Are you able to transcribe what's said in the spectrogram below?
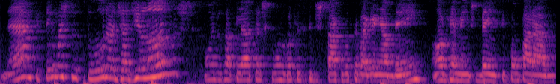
né? Que tem uma estrutura já de anos, onde os atletas, quando você se destaca, você vai ganhar bem, obviamente bem se comparado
